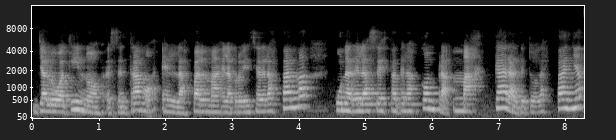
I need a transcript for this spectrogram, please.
Ya luego aquí nos centramos en Las Palmas, en la provincia de Las Palmas, una de las cestas de las compras más caras de toda España,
